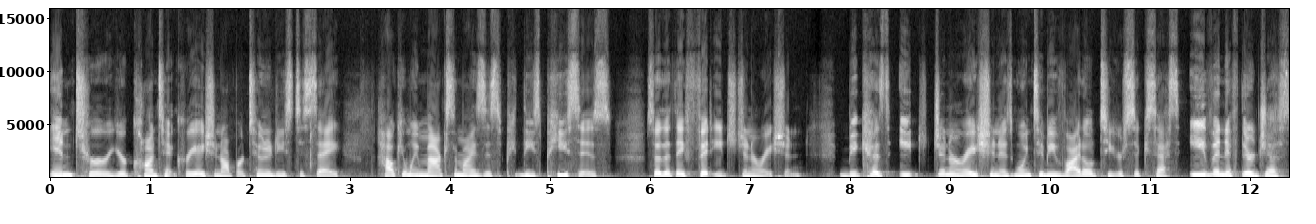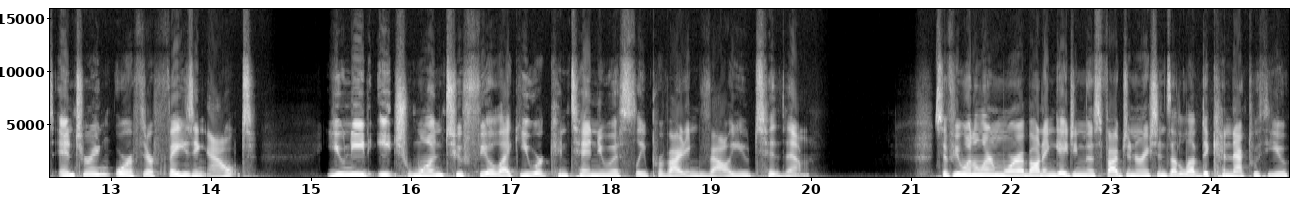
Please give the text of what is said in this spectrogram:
enter your content creation opportunities to say, how can we maximize this, these pieces so that they fit each generation? Because each generation is going to be vital to your success, even if they're just entering or if they're phasing out. You need each one to feel like you are continuously providing value to them. So if you want to learn more about engaging those five generations, I'd love to connect with you.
